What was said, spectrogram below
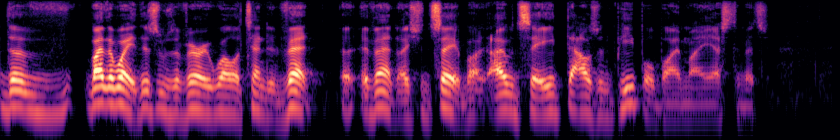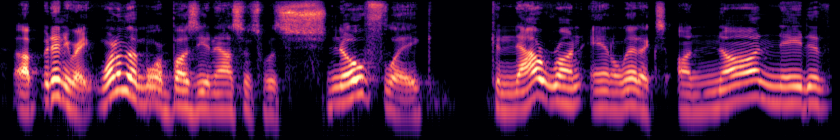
the, by the way, this was a very well attended event, uh, event I should say, but I would say 8,000 people by my estimates. Uh, but anyway, one of the more buzzy announcements was Snowflake can now run analytics on non-native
